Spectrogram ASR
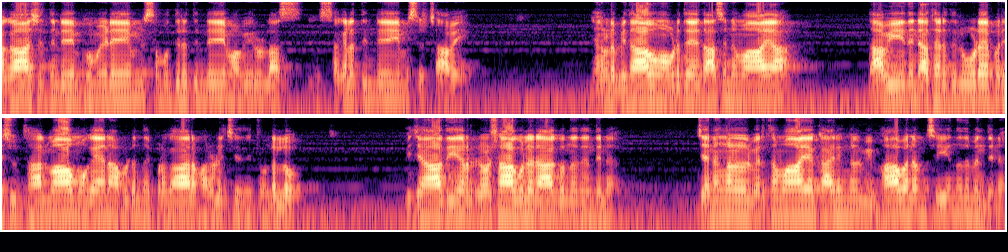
ആകാശത്തിന്റെയും ഭൂമിയുടെയും സമുദ്രത്തിന്റെയും അവയിലുള്ള സകലത്തിന്റെയും സൃഷ്ടാവേ ഞങ്ങളുടെ പിതാവും അവിടുത്തെ ദാസനുമായ ദാവീദിന്റെ അധരത്തിലൂടെ പരിശുദ്ധാത്മാവ് മുഖേന അവിടുന്ന് ഇപ്രകാരം അരളി ചെയ്തിട്ടുണ്ടല്ലോ വിജാതിയർ രോഷാകുലരാകുന്നത് എന്തിന്? ജനങ്ങൾ വ്യർത്ഥമായ കാര്യങ്ങൾ വിഭാവനം ചെയ്യുന്നതും എന്തിന്?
